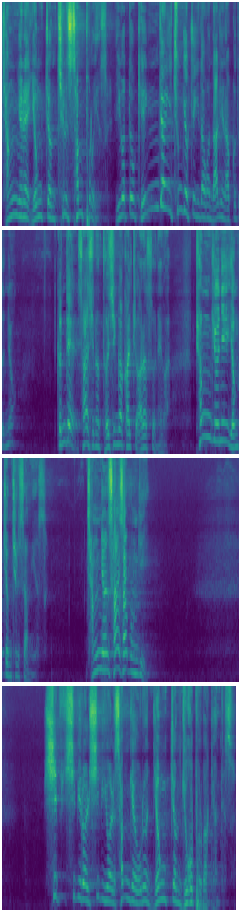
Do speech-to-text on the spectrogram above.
작년에 0.73%였어요. 이것도 굉장히 충격적이다고 난리 났거든요. 근데 사실은 더 심각할 줄 알았어, 내가. 평균이 0.73이었어. 작년 4, 4분기 10, 11월, 12월 3개월은 0.65%밖에 안 됐어요.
